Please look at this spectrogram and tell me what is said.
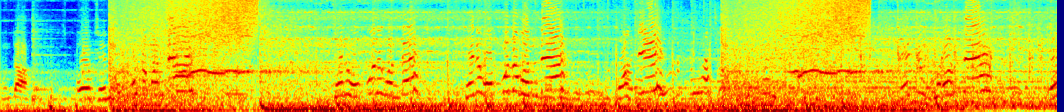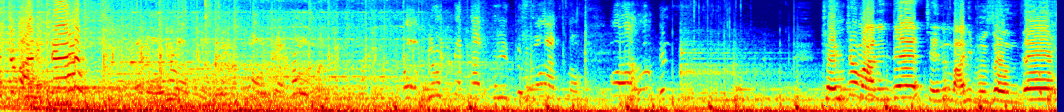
온다. 어, 쟤는 못 뽑아간다. 쟤는 못 보는 건데? 쟤는 못 보는 건데? 뭐지? 얘좀 그런데? 얘좀 아닌데? 어디 갔어? 아, 어디 갔어? 어 그렇게까지 들어갔어. 와. 쟤는 좀 아닌데? 쟤는 많이 무서운데?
